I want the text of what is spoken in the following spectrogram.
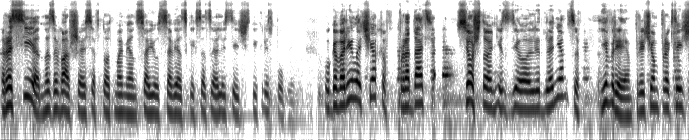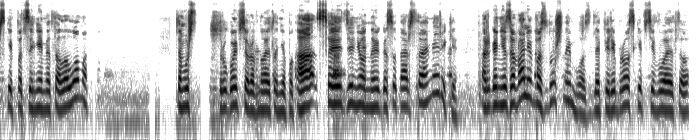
Россия, называвшаяся в тот момент Союз Советских Социалистических Республик, уговорила чехов продать все, что они сделали для немцев, евреям, причем практически по цене металлолома, потому что другой все равно это не покупал. А Соединенные Государства Америки организовали воздушный мост для переброски всего этого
